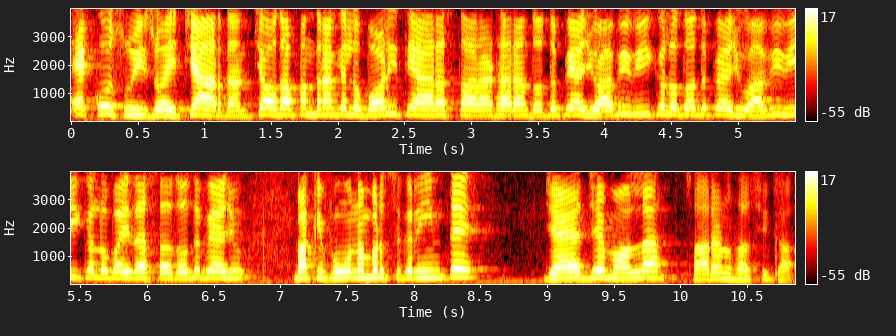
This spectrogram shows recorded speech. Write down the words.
ਇੱਕੋ ਸੂਈ ਸਵਾਈ, ਚਾਰ ਦੰਦ 14 15 ਕਿਲੋ ਬੋਲੀ ਤਿਆਰ ਆ 17 18 ਦੁੱਧ ਪਿਆ ਜੂ ਆ ਵੀ 20 ਕਿਲੋ ਦੁੱਧ ਪਿਆ ਜੂ ਆ ਵੀ 20 ਕਿਲੋ ਬਾਈ ਦੱਸਦਾ ਦੁੱਧ ਪਿਆ ਜੂ ਬਾਕੀ ਫੋਨ ਨੰਬਰ ਸਕਰੀਨ ਤੇ ਜਾਇਜ਼ ਜੇ ਮੁੱਲ, ਸਾਰਿਆਂ ਨੂੰ ਸਤਿ ਸ਼੍ਰੀ ਅਕਾਲ।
